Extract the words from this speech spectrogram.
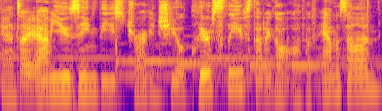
And I am using these Dragon Shield clear sleeves that I got off of Amazon.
